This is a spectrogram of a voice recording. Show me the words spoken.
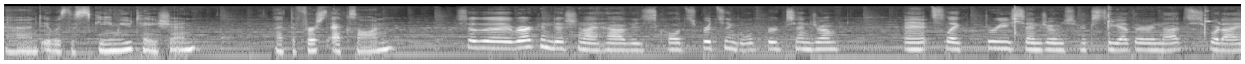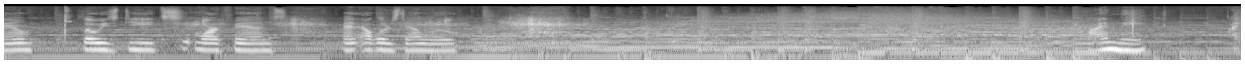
and it was the SKI mutation at the first exon. So, the rare condition I have is called Shprintzen-Goldberg syndrome, and it's like three syndromes mixed together, and that's what I am Loeys Dietz, Marfan's, and Ehlers-Danlos. Finally, I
